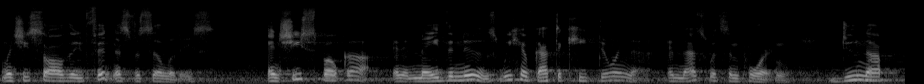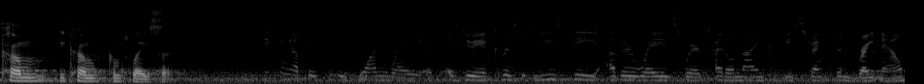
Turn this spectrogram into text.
when she saw the fitness facilities. And she spoke up and it made the news. We have got to keep doing that. And that's what's important. Do not come, become complacent. Speaking up is, is one way of, of doing it. Karissa, do you see other ways where Title IX could be strengthened right now?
